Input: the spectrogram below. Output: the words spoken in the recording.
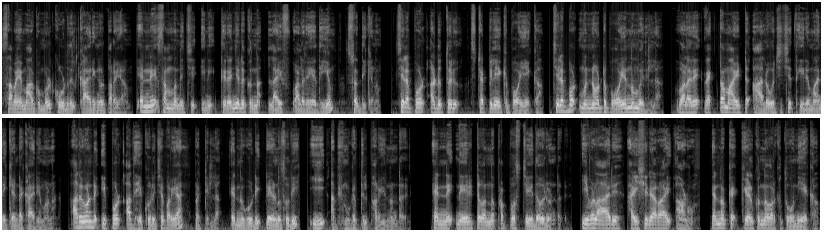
സമയമാകുമ്പോൾ കൂടുതൽ കാര്യങ്ങൾ പറയാം. എന്നെ സംബന്ധിച്ച് ഇനി തിരഞ്ഞെടുക്കുന്ന ലൈഫ് വളരെയധികം ശ്രദ്ധിക്കണം. ചിലപ്പോൾ അടുത്തൊരു സ്റ്റെപ്പിലേക്ക് പോയേക്കാം. ചിലപ്പോൾ മുന്നോട്ട് പോയെന്നും വരില്ല. വളരെ വ്യക്തമായിട്ട് ആലോചിച്ച് തീരുമാനിക്കേണ്ട കാര്യമാണ്. അതുകൊണ്ട് ഇപ്പോൾ അതേക്കുറിച്ച് പറയാൻ പറ്റില്ല എന്നുകൂടി രേണുസുതി ഈ അഭിമുഖത്തിൽ പറയുന്നുണ്ട്. എന്നെ നേരിട്ട് വന്ന് പ്രപ്പോസ് ചെയ്തവരുണ്ട്. ഇവൾ ആര്? ഐശ്വര്യ റായ് ആണോ? എന്നൊക്കെ കേൾക്കുന്നവർക്ക് തോന്നിയേക്കാം.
